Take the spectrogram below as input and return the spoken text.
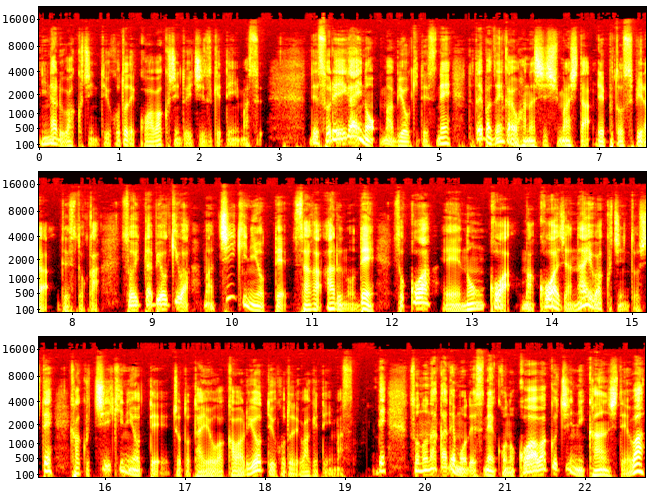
になるワクチンということでコアワクチンと位置づけています。で、それ以外の、まあ、病気ですね。例えば前回お話ししましたレプトスピラですとか、そういった病気は、まあ、地域によって差があるので、そこは、えー、ノンコア、まあ、コアじゃないワクチンとして各地域によってちょっと対応が変わるよということで分けています。で、その中でもですね、このコアワクチンに関しては、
